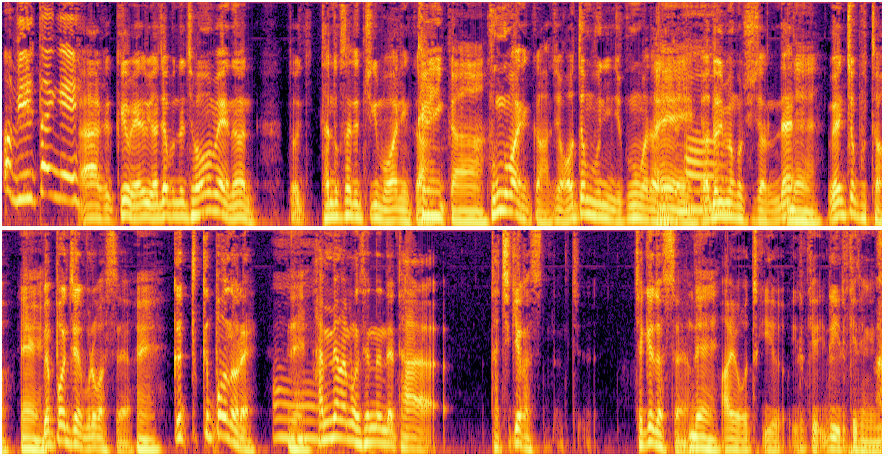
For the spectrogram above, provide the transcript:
아, 밀당해. 아, 그, 그게 왜 여자분들 처음에는 또 단독 사진 찍기 뭐 하니까. 그러니까 궁금하니까 저 어떤 분인지 궁금하다 네. 니까 여덟 명을 주셨는데 네. 왼쪽부터 네. 몇 번째 물어봤어요. 네. 끝 끝번호래. 네. 한명 한 명 셌는데 다 다 지켜갔 제껴졌어요. 네. 아유 어떻게 이렇게 이렇게 되겠냐.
